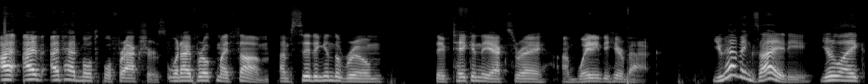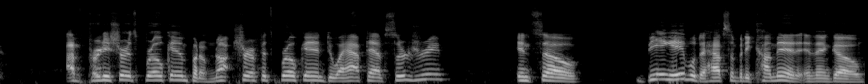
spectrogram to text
I, I've I've had multiple fractures. When I broke my thumb, I'm sitting in the room. They've taken the X-ray. I'm waiting to hear back. You have anxiety. You're like, I'm pretty sure it's broken, but I'm not sure if it's broken. Do I have to have surgery? And so, being able to have somebody come in and then go,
